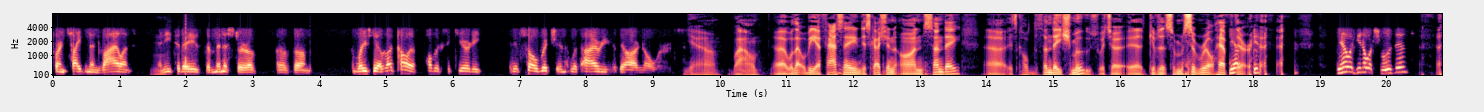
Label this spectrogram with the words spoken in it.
for incitement and violence. Mm. And he today is the minister of, of um, what used to be, I'd call it public security it is so rich in, with irony that there are no words. Yeah. Wow. Uh, well, that will be a fascinating discussion on Sunday. Uh, it's called the Sunday Schmooze, which uh, gives it some some real heft yep. there. you know what? You know what schmooze is?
